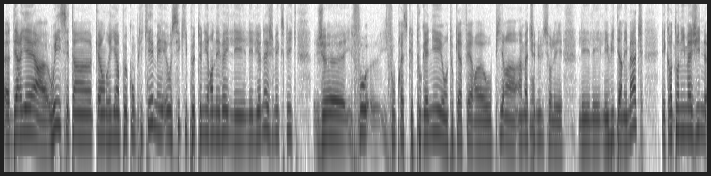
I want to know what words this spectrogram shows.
Euh, derrière, oui, c'est un calendrier un peu compliqué, mais aussi qui peut tenir en éveil les, les Lyonnais. Je m'explique. Je, il faut il faut presque tout gagner, ou en tout cas faire au pire un, un match nul sur les les, les, les huit derniers matchs. Et quand on imagine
